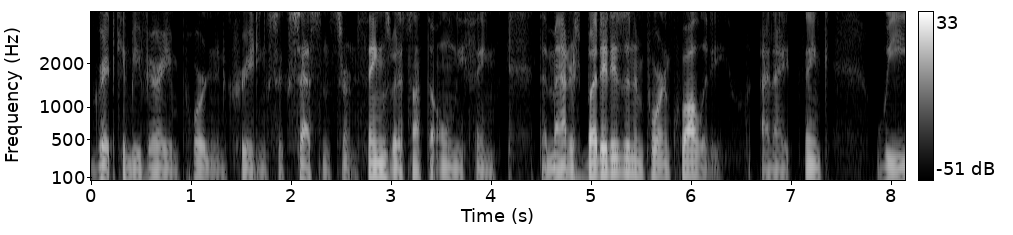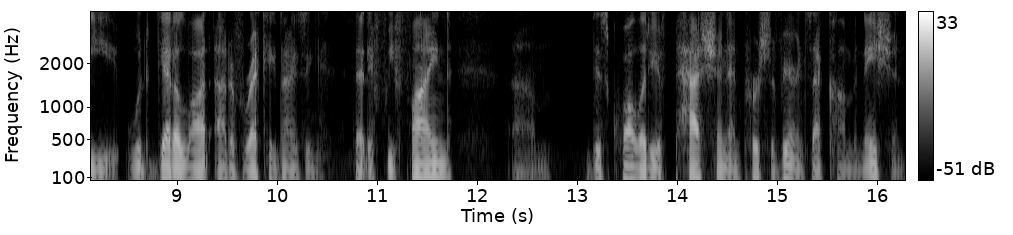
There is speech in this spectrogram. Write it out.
grit can be very important in creating success in certain things, but it's not the only thing that matters. But it is an important quality. And I think we would get a lot out of recognizing that if we find um, this quality of passion and perseverance, that combination,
